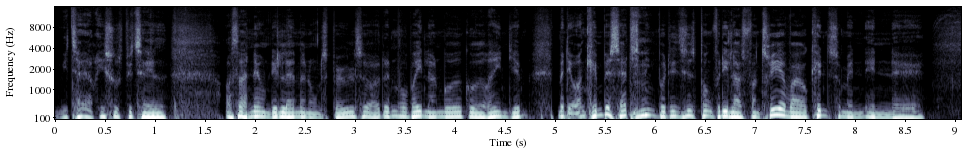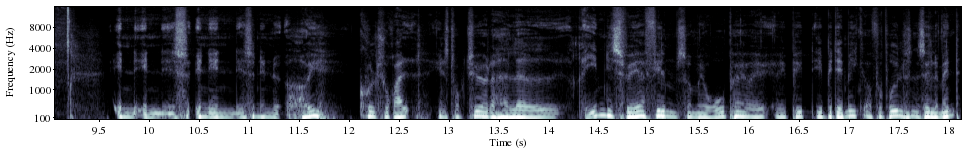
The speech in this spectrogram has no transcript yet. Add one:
vi tager Rigshospitalet og så har nævnt et eller andet med nogle spøgelser, og den var på en eller anden måde gået rent hjem. Men det var en kæmpe satsning mm. på det tidspunkt, fordi Lars von Trier var jo kendt som en, en, øh, en, en, en, en, en sådan en høj kulturel instruktør, der havde lavet rimelig svære film som Europa og Epidemic og Forbrydelsens Element.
